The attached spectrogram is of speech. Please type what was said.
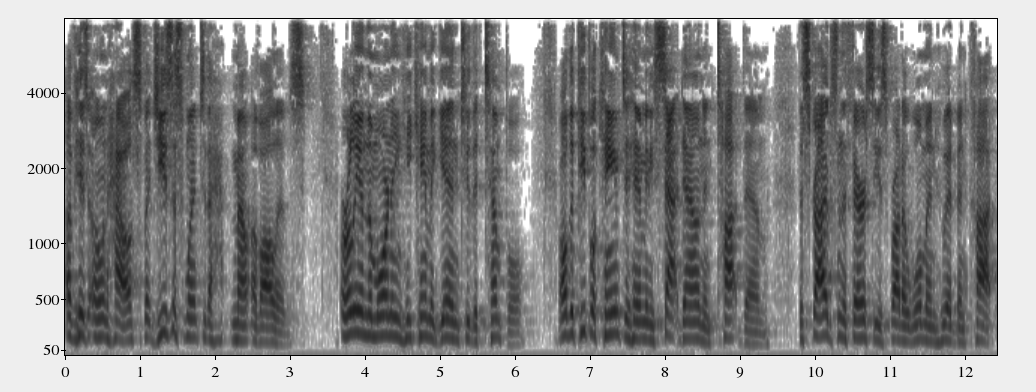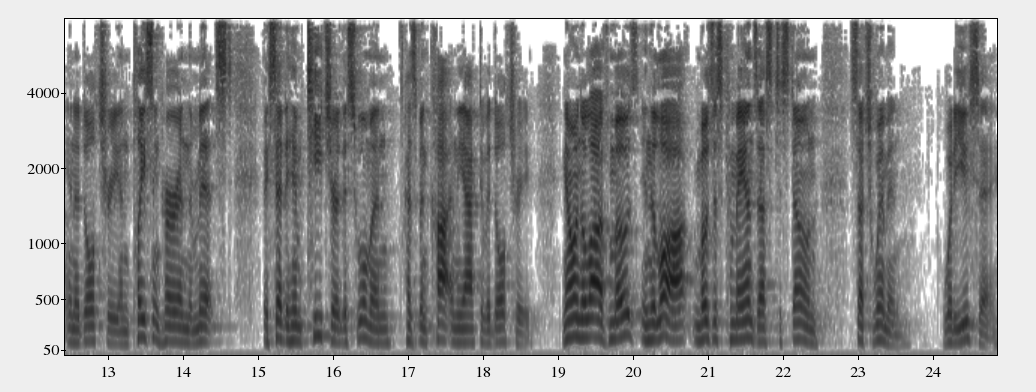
of his own house, but Jesus went to the Mount of Olives. Early in the morning, he came again to the temple. All the people came to him, and he sat down and taught them. The scribes and the Pharisees brought a woman who had been caught in adultery, and placing her in their midst, they said to him, Teacher, this woman has been caught in the act of adultery. Now, in the law of Moses, in the law, Moses commands us to stone such women. What do you say?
